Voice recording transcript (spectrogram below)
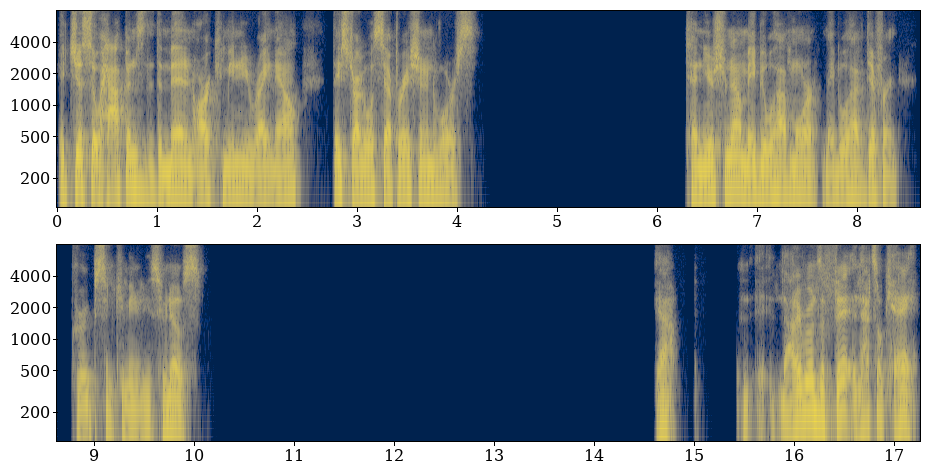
It just so happens that the men in our community right now, they struggle with separation and divorce. 10 years from now, maybe we'll have more. Maybe we'll have different groups and communities. Who knows? Yeah. Eh, not everyone's a fit, and that's okay.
